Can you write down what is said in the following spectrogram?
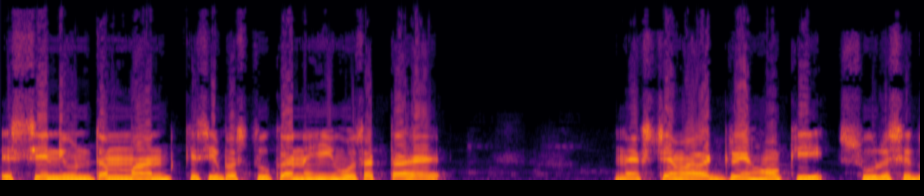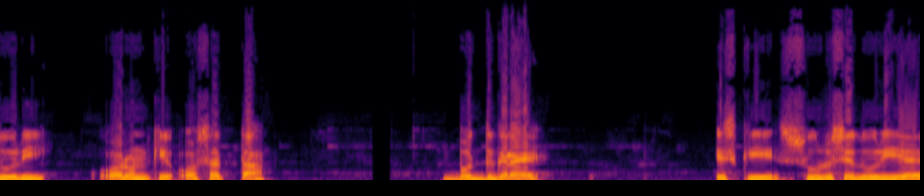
इससे न्यूनतम मान किसी वस्तु का नहीं हो सकता है। नेक्स्ट है हमारा, ग्रहों की सूर्य से दूरी और उनके औसत ताप। बुध ग्रह, इसकी सूर्य से दूरी है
